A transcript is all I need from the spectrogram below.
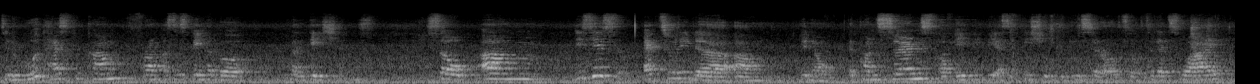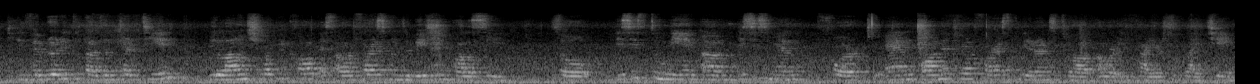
So the wood has to come from a sustainable plantations. So um, this is actually the um, you know the concerns of APP as a tissue producer also. So that's why in February 2013 we launched what we call as our forest conservation policy. So this is to mean um, this is meant for to end all natural forest clearance throughout our entire supply chain.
